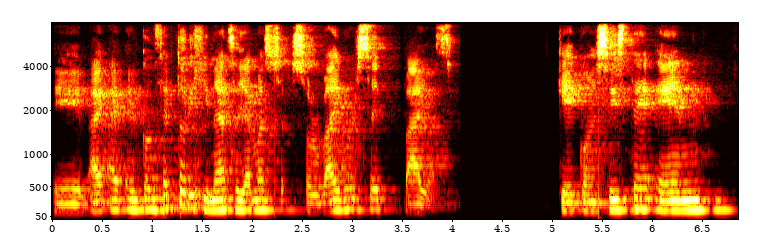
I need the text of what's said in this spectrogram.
Eh, el concepto original se llama Survivorship Bias, que consiste en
